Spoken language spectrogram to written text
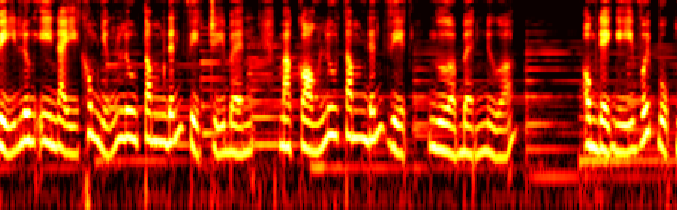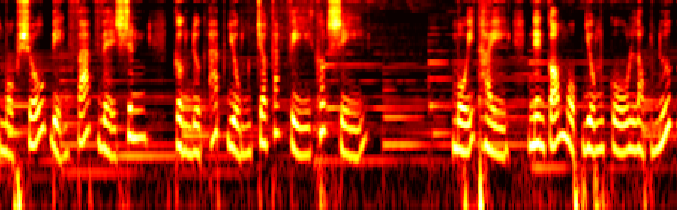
vị lương y này không những lưu tâm đến việc trị bệnh, mà còn lưu tâm đến việc ngừa bệnh nữa. Ông đề nghị với buộc một số biện pháp vệ sinh cần được áp dụng cho các vị khất sĩ. Mỗi thầy nên có một dụng cụ lọc nước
